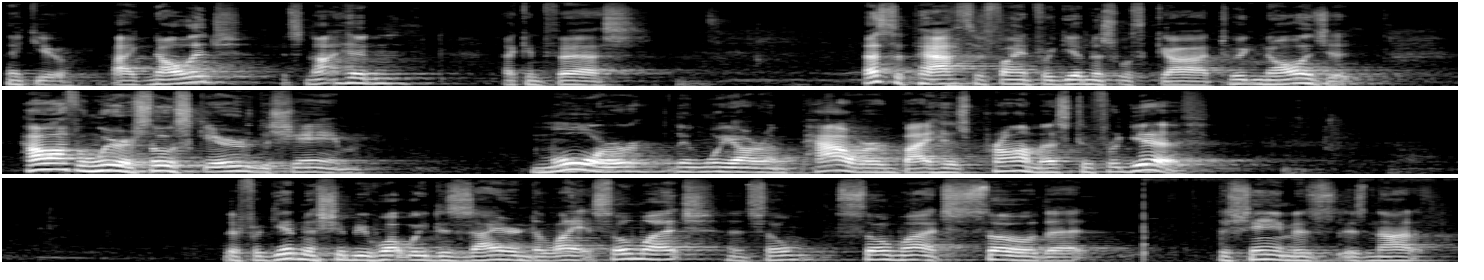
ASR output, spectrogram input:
Thank you. I acknowledge, it's not hidden, I confess. That's the path to find forgiveness with God, to acknowledge it. How often we are so scared of the shame, more than we are empowered by His promise to forgive. The forgiveness should be what we desire and delight so much, and so, so much so that the shame is, is not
